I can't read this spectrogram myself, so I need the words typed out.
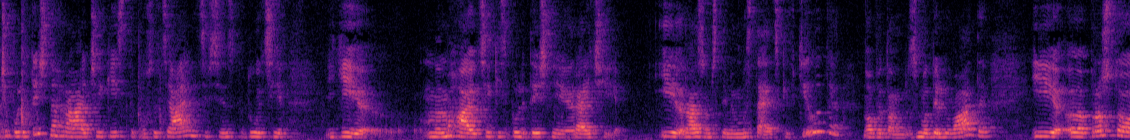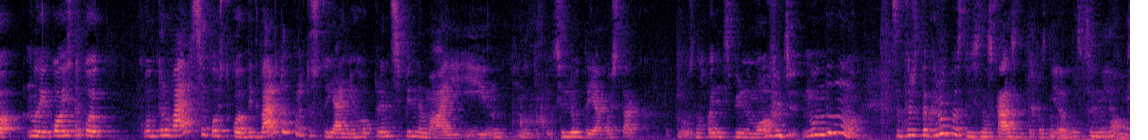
чи політична гра, чи якісь типу соціальні ці всі інституції, які намагаються якісь політичні речі і разом з тим і мистецькі втілити, ну або там змоделювати. І е, просто ну якоїсь такої контроверсії, якогось такого відвертого протистояння його в принципі немає. І ну, ну типу ці люди якось так ну, знаходять спільну мову. Ну, ну, ну це дуже так грубо, звісно, сказано, типу, знаходять спільну мову.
